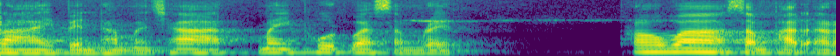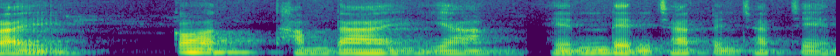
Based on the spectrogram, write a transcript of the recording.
กลายเป็นธรรมชาติไม่พูดว่าสำเร็จ เพราะว่าสัมผัสอะไรก็ทำได้อย่างเห็นเด่นชัดเป็นชัดเจน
